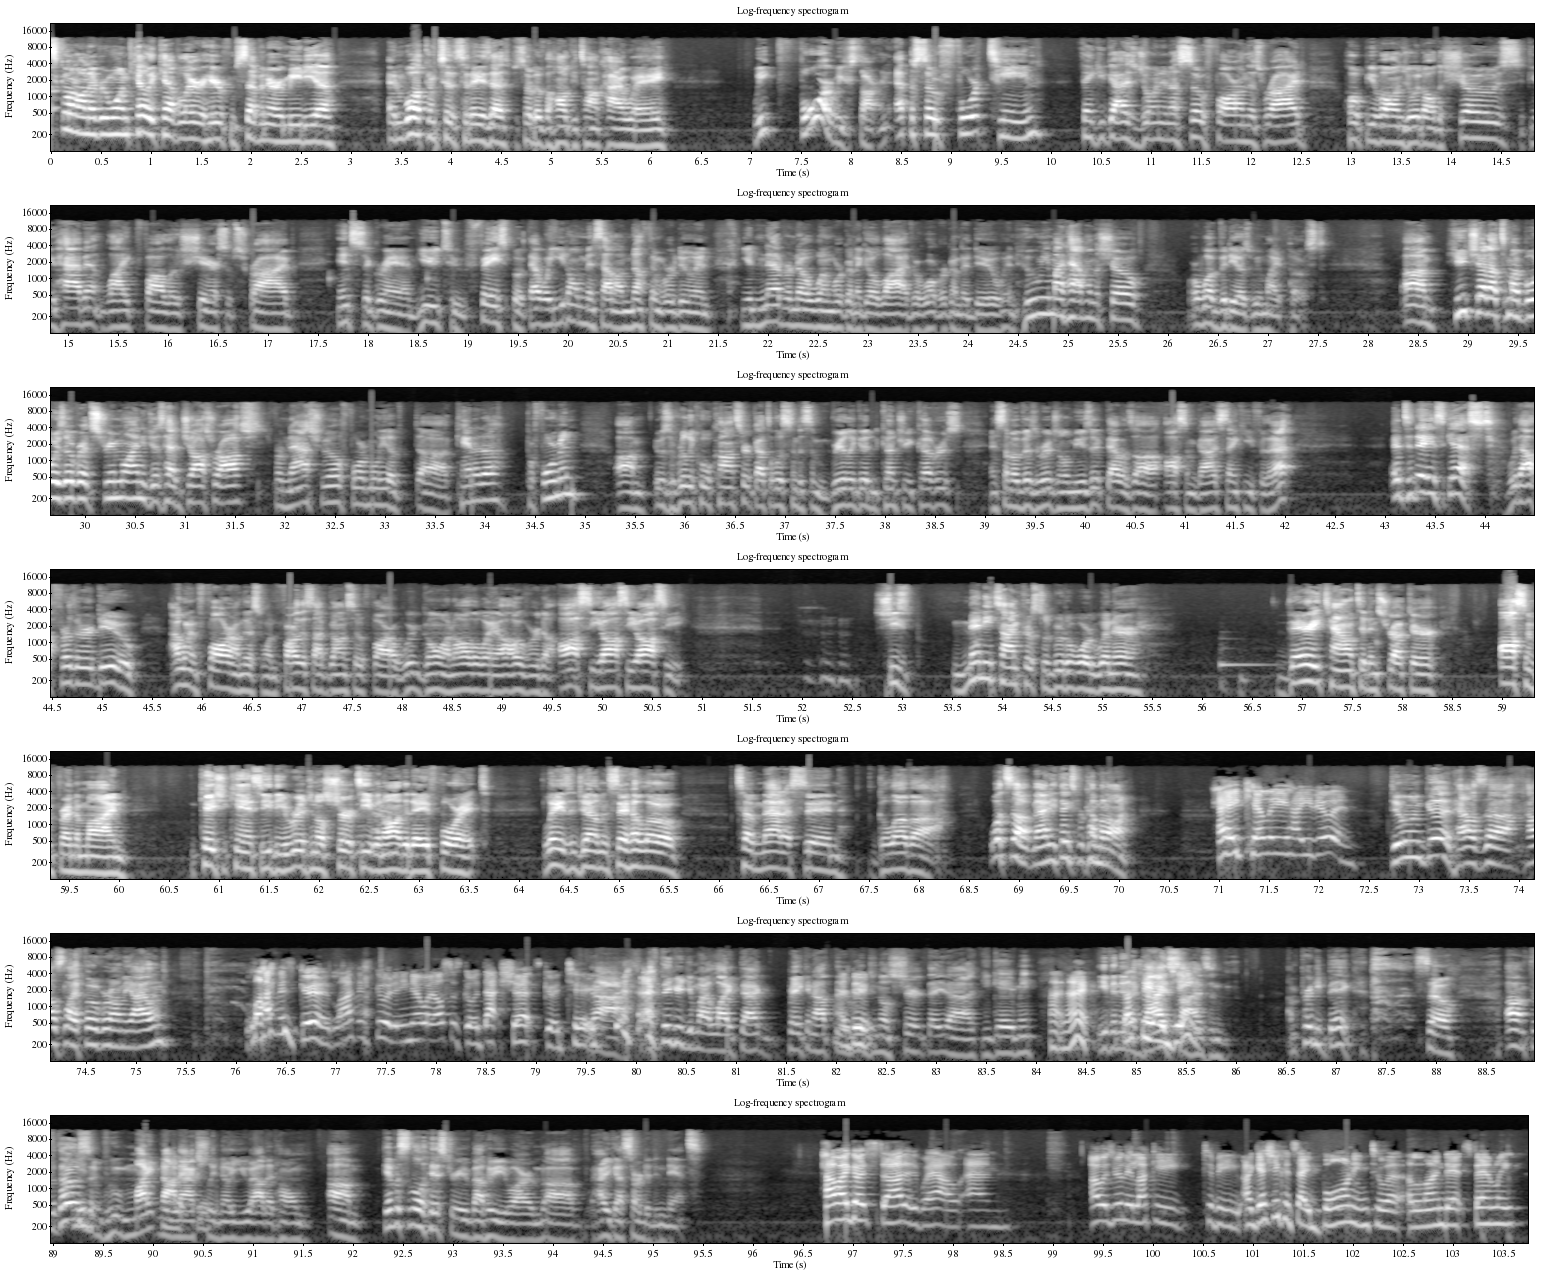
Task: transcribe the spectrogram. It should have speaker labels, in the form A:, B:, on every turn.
A: What's going on, everyone? Kelly Cavallari here from Seven Era Media, and welcome to today's episode of the Honky Tonk Highway. Week four, we're starting episode 14. Thank you guys joining us so far on this ride. Hope you've all enjoyed all the shows. If you haven't, like, follow, share, subscribe. Instagram, YouTube, Facebook. That way you don't miss out on nothing we're doing. You never know when we're going to go live or what we're going to do and who we might have on the show or what videos we might post. Um, huge shout out to my boys over at Streamline. He just had Josh Ross from Nashville, formerly of uh, Canada, performing. Um, it was a really cool concert. Got to listen to some really good country covers and some of his original music. That was uh, awesome, guys. Thank you for that. And today's guest, without further ado, I went far on this one. Farthest I've gone so far. We're going all the way all over to Aussie, Aussie, Aussie. She's many time Crystal Boot Award winner, very talented instructor, awesome friend of mine. In case you can't see, the original shirt's even on today for it. Ladies and gentlemen, say hello to Maddison Glover. What's up, Maddie? Thanks for coming on.
B: Hey Kelly, how you doing?
A: Doing good. How's uh how's life over on the island?
B: Life is good. Life is good. And you know what else is good? That shirt's good too.
A: Ah, I figured you might like that, breaking out the
B: I do.
A: original shirt that uh, you gave me,
B: I know.
A: even in
B: That's
A: a
B: the
A: guy size, and I'm pretty big. so, um, for those
B: You-
A: who might not actually know you out at home, um, give us a little history about who you are and uh, how you got started in dance.
B: How I got started, wow. Um, I was really lucky to be, I guess you could say, born into a, a line dance family.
